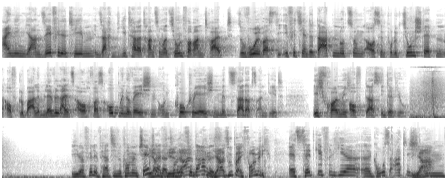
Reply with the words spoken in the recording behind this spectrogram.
einigen Jahren sehr viele Themen in Sachen digitaler Transformation vorantreibt, sowohl was die effiziente Datennutzung aus den Produktionsstätten auf globalem Level als auch was Open Innovation und Co-Creation mit Startups angeht. Ich freue mich auf das Interview. Lieber Philipp, herzlich willkommen im Change ja, Toll, dass du da bist. Ja, super, ich freue mich. SZ-Gipfel hier, äh, großartig. Ja. Ähm,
